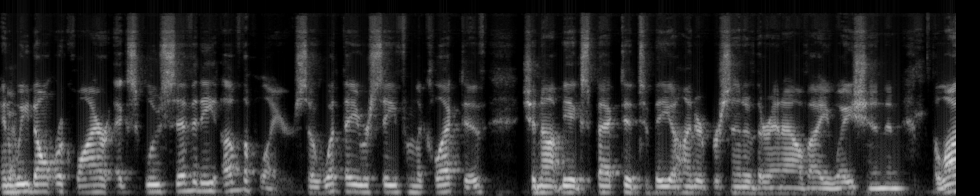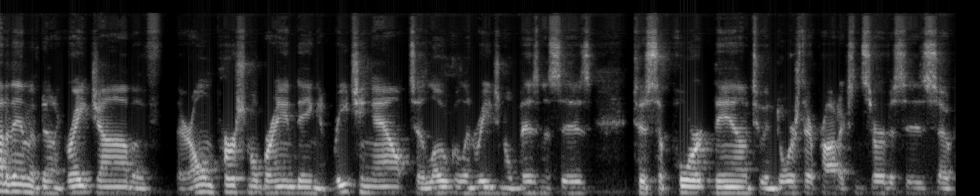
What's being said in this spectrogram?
and we don't require exclusivity of the players. So, what they receive from the collective should not be expected to be 100% of their NIL valuation. And a lot of them have done a great job of their own personal branding and reaching out to local and regional businesses to support them, to endorse their products and services. So,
